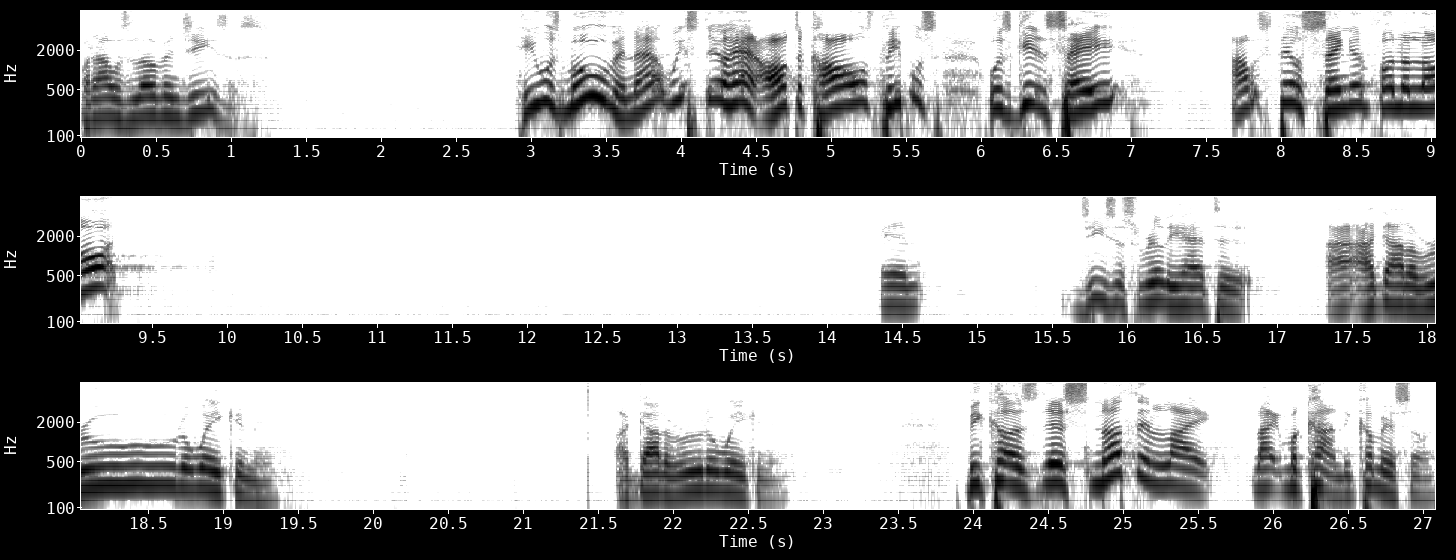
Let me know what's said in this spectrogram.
But I was loving Jesus. He was moving. Now we still had altar calls. People was getting saved. I was still singing for the Lord. And Jesus really had to, I, I got a rude awakening. I got a rude awakening. Because there's nothing like, like Makandi. Come here, son,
